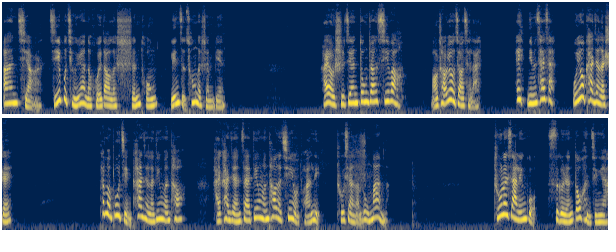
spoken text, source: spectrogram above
安琪儿极不情愿的回到了神童林子聪的身边。还有时间东张西望，毛超又叫起来：“嘿，你们猜猜，我又看见了谁？”他们不仅看见了丁文涛，还看见在丁文涛的亲友团里出现了陆曼曼。除了夏林果，四个人都很惊讶。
